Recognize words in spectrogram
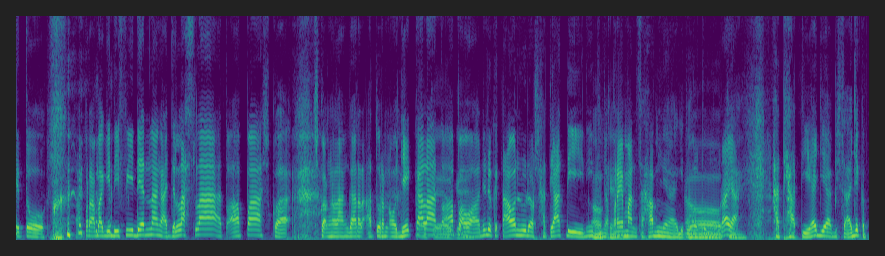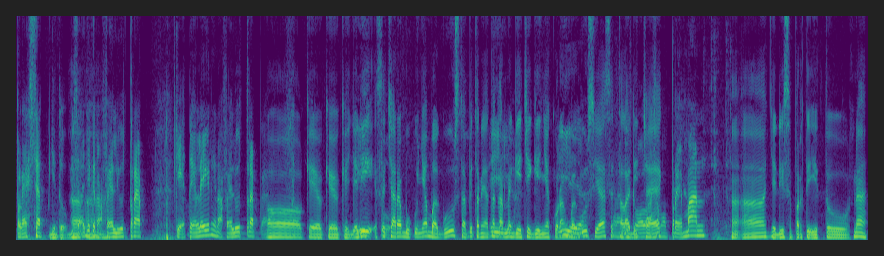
gitu. Nggak pernah bagi dividen lah, nggak jelas lah atau apa, suka suka ngelanggar aturan OJK lah Oke, atau apa. oke. Wah ini udah ketahuan lu udah harus hati-hati. Ini punya Oke. preman sahamnya gitu. Walaupun Oh, murah ya, oke. hati-hati aja. Bisa aja kepleset gitu. Bisa Ah, aja kena ah. value trap. Kayak tele ini kena value trap kan. Oh, oke oke oke. Jadi Gitu. secara bukunya bagus tapi ternyata Iya. karena GCG-nya kurang Iya, bagus ya setelah dicek. sama preman. Heeh, jadi seperti itu. Nah,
